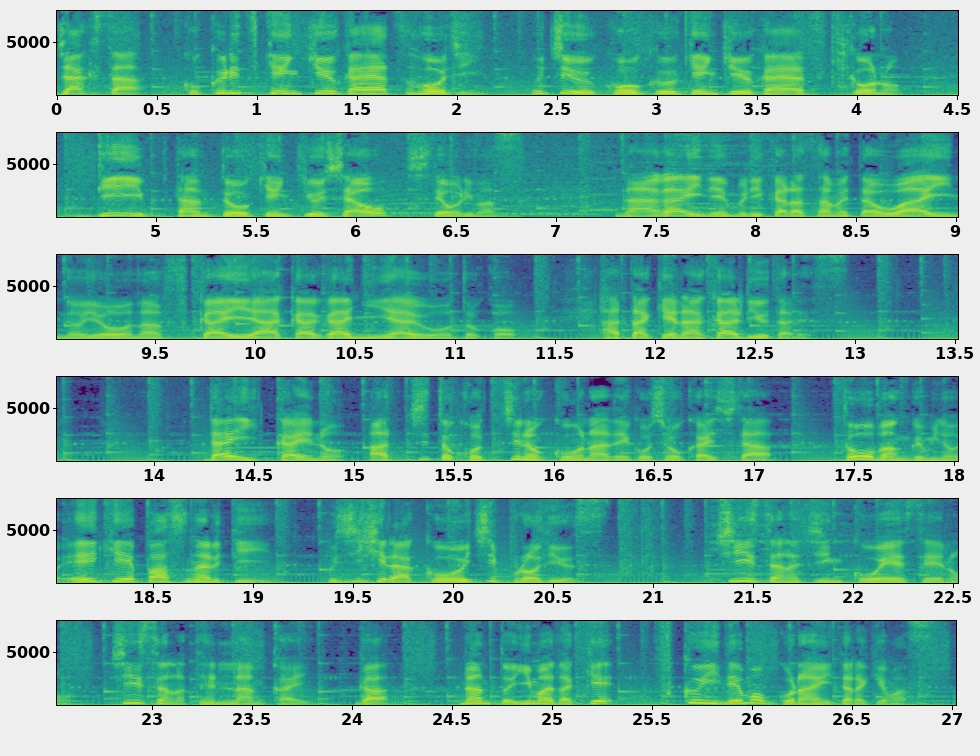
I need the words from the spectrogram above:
JAXA 国立研究開発法人宇宙航空研究開発機構のディープ担当研究者をしております。長い眠りから覚めたワインのような深い赤が似合う男畠中龍太です。第1回のあっちとこっちのコーナーでご紹介した当番組の AK パーソナリティ藤平光一プロデュース。小さな人工衛星の小さな展覧会がなんと今だけ福井でもご覧いただけます。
